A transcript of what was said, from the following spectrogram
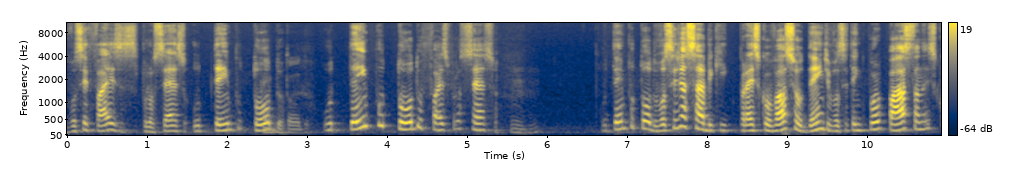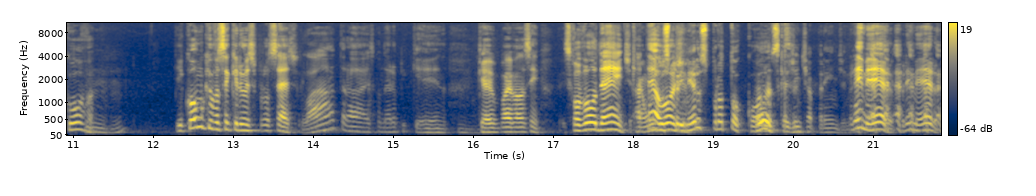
Você faz processo o tempo todo. Tempo todo. O tempo todo faz processo. Uhum. O tempo todo. Você já sabe que para escovar o seu dente, você tem que pôr pasta na escova. Uhum. E como que você criou esse processo? Lá atrás, quando era pequeno. Que aí o pai fala assim, escovou o dente, Que é até um dos hoje. primeiros protocolos Putz. que a gente aprende, né? Primeiro, primeiro.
